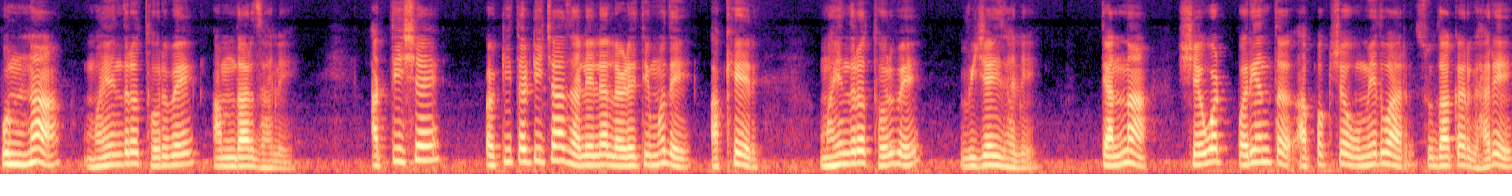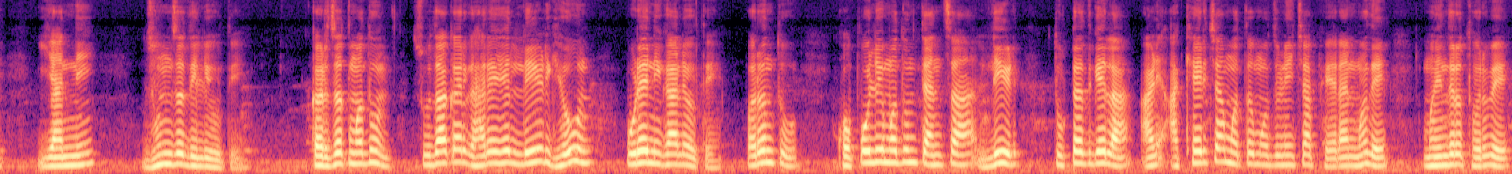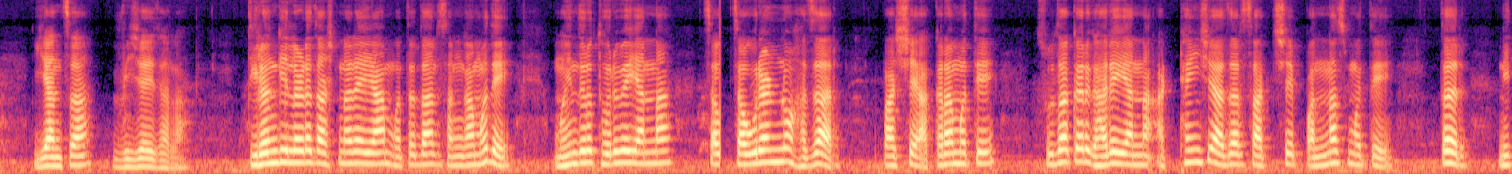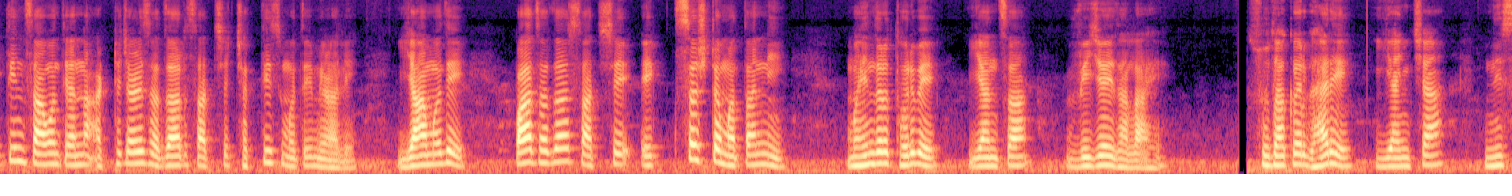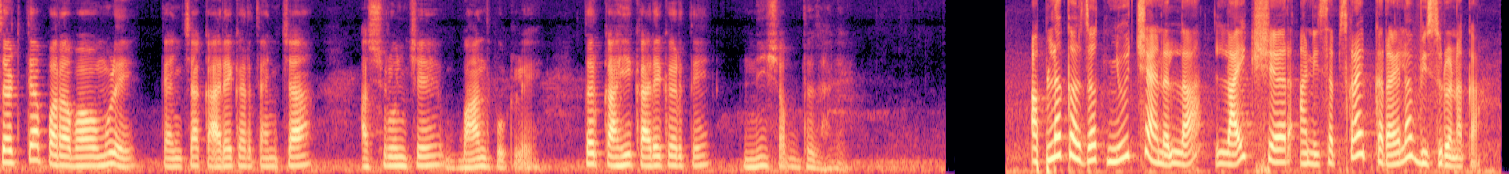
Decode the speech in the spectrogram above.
पुन्हा महेंद्र थोरवे आमदार झाले. अतिशय अटीतटीच्या झालेल्या लढतीमध्ये अखेर महेंद्र थोरवे विजयी झाले. त्यांना शेवटपर्यंत अपक्ष उमेदवार सुधाकर घारे यांनी झुंज दिली होती. कर्जतमधून सुधाकर घारे हे लीड घेऊन पुढे निघाले होते. परंतु खोपोलीमधून त्यांचा लीड तुटत गेला आणि अखेरच्या मतमोजणीच्या फेऱ्यांमध्ये महेंद्र थोरवे यांचा विजय झाला. तिरंगी लढत असणाऱ्या या मतदारसंघामध्ये महेंद्र थोरवे यांना चौ चौऱ्याण्णव हजार पाचशे अकरा मते सुधाकर घारे यांना अठ्ठ्याऐंशी हजार सातशे पन्नास मते तर नितीन सावंत यांना अठ्ठेचाळीस हजार सातशे छत्तीस मते मिळाले. यामध्ये पाच हजार सातशे एकसष्ट मतांनी महेंद्र थोरवे यांचा विजय झाला आहे. सुधाकर घारे यांच्या निसटत्या पराभवामुळे त्यांच्या कार्यकर्त्यांच्या अश्रूंचे बांध फुटले. तर काही कार्यकर्ते निशब्द झाले. आपलं कर्जत न्यूज चॅनलला लाईक शेअर आणि सबस्क्राईब करायला विसरू नका.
